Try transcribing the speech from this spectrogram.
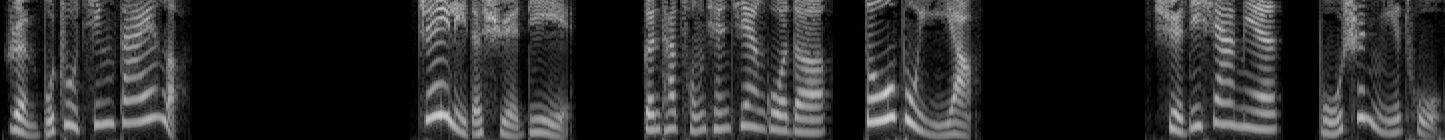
忍不住惊呆了。这里的雪地跟他从前见过的都不一样。雪地下面不是泥土，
